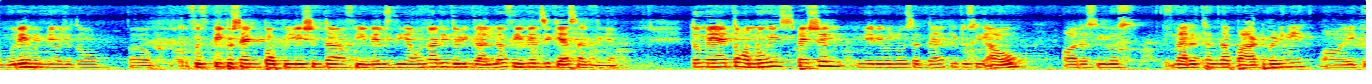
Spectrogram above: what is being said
ਮੂਰੇ ਹੁੰਦੇ ਹੋ ਜਦੋਂ ਅਹ, 50% ਪੋਪੂਲੇਸ਼ਨ ਤਾਂ ਫੀਮੇਲਸ ਦੀ ਆ। ਉਹਨਾਂ ਦੀ ਜਿਹੜੀ ਗੱਲ ਆ ਫੀਮੇਲਸ ਹੀ ਕਹਿ ਸਕਦੀਆਂ। ਤਾਂ ਮੈਂ ਤੁਹਾਨੂੰ ਵੀ ਸਪੈਸ਼ਲ ਮੇਰੇ ਵੱਲੋਂ ਸੱਦਾ ਹੈ ਕਿ ਤੁਸੀਂ ਆਓ ਔਰ ਅਸੀਂ ਉਸ ਮੈਰਾਥਨ ਦਾ ਪਾਰਟ ਬਣੀਏ ਔਰ ਇੱਕ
